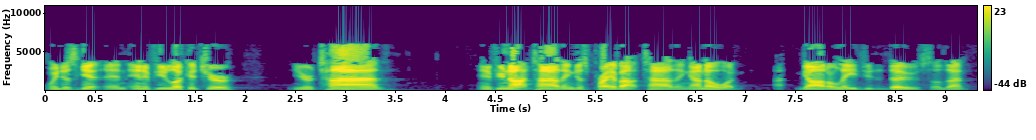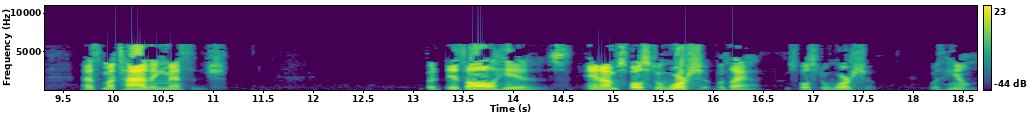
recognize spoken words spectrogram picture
We just get, and, and if you look at your, your tithe, and if you're not tithing, just pray about tithing. I know what God will lead you to do, so that, that's my tithing message. But it's all His. And I'm supposed to worship with that. I'm supposed to worship with Him.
